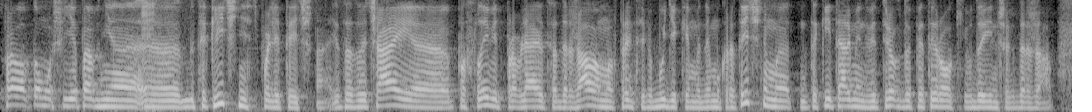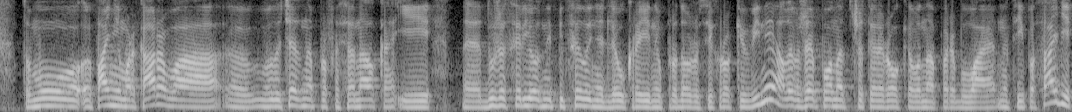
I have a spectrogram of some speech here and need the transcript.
Справа в тому, що є певна е, циклічність політична, і зазвичай е, посли відправляються державами, в принципі, будь-якими демократичними на такий термін від 3 до 5 років до інших держав. Тому е, пані Маркарова величезна професіоналка і дуже серйозне підсилення для України впродовж усіх років війни, але вже понад 4 роки вона перебуває на цій посаді.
